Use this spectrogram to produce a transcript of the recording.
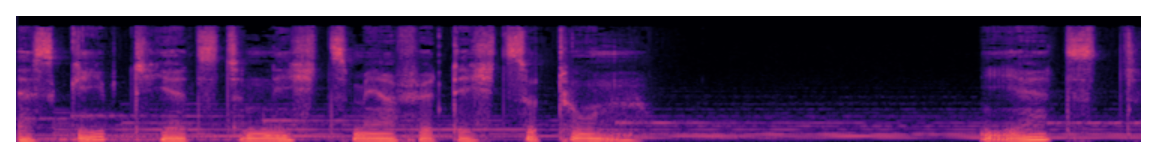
Es gibt jetzt nichts mehr für dich zu tun. Jetzt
